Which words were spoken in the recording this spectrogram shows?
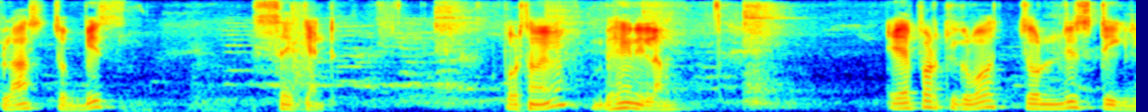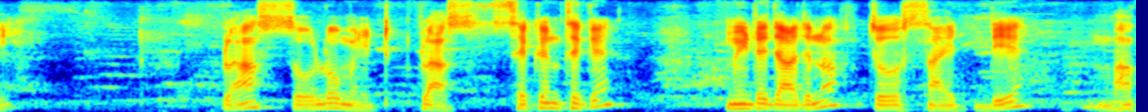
প্লাস চব্বিশ সেকেন্ড। প্রথমে আমি ভেঙে নিলাম। এরপর কী করব? চল্লিশ ডিগ্রি প্লাস ষোলো মিনিট প্লাস সেকেন্ড থেকে মিনিটে যাওয়ার জন্য চো সাইড দিয়ে ভাগ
